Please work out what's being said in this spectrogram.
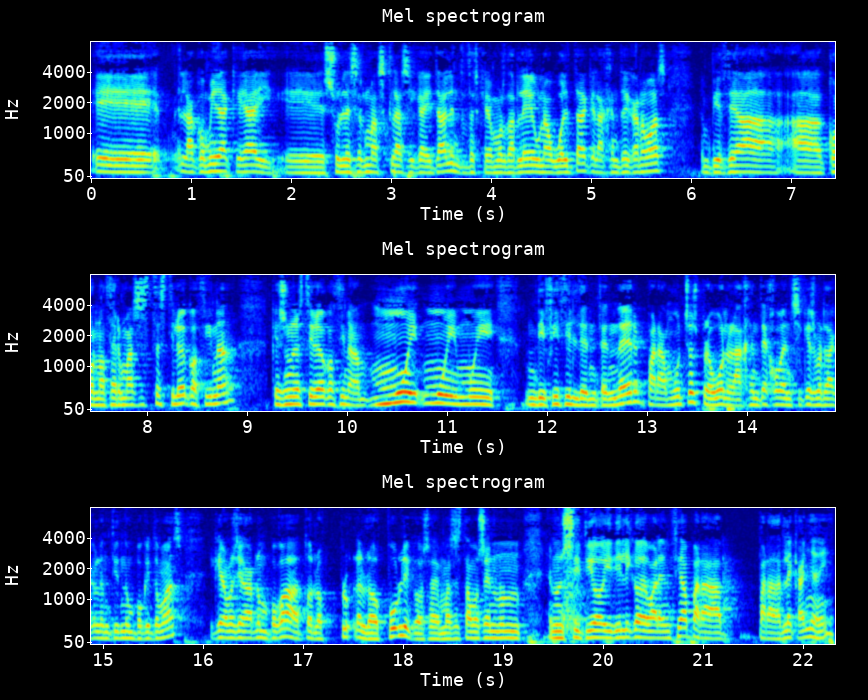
eh, la comida que hay eh, suele ser más clásica y tal, entonces queremos darle una vuelta que la gente de Cánovas empiece a, a conocer más este estilo de cocina, que es un estilo de cocina muy, muy, muy difícil de entender para muchos, pero bueno, la gente joven sí que es verdad que lo entiende un poquito más y queremos llegarle un poco a todos los, los públicos. Además estamos en un, en un sitio idílico de Valencia para, para darle caña ahí.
